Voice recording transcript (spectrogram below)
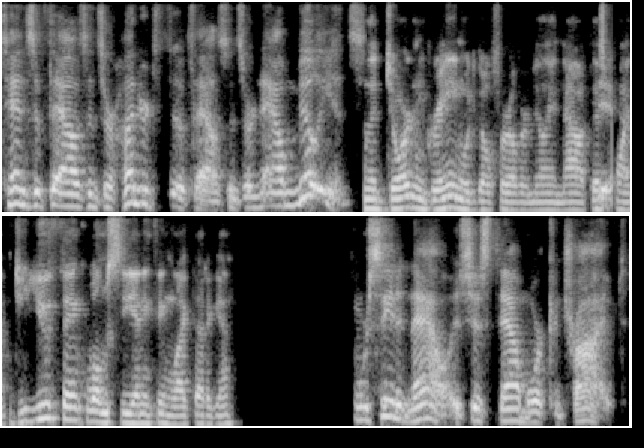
tens of thousands or hundreds of thousands or now millions. And The Jordan Green would go for over a million now at this yeah. point. Do you think we'll see anything like that again? We're seeing it now. It's just now more contrived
